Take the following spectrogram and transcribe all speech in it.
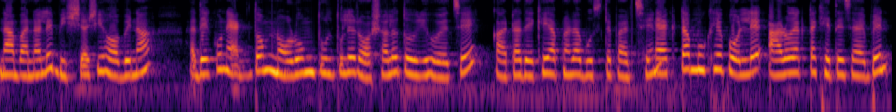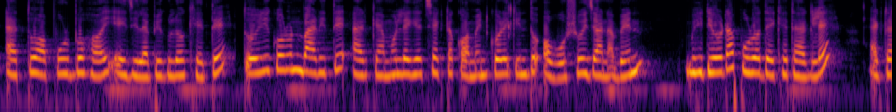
না বানালে বিশ্বাসই হবে না। আর দেখুন, একদম নরম তুলতুলে রসালো তৈরি হয়েছে। কাটা দেখে আপনারা বুঝতে পারছেন। একটা মুখে পড়লে আরও একটা খেতে চাইবেন। এত অপূর্ব হয় এই জিলাপিগুলো খেতে। তৈরি করুন বাড়িতে। আর কেমন লেগেছে একটা কমেন্ট করে কিন্তু অবশ্যই জানাবেন। ভিডিওটা পুরো দেখে থাকলে একটা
